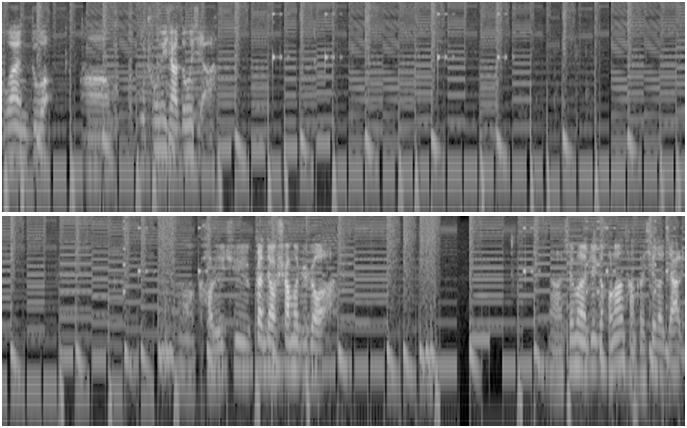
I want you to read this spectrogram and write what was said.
九万多啊！补充一下东西啊。考虑去干掉沙漠之舟啊！啊，先把这个红狼坦克卸到家里。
